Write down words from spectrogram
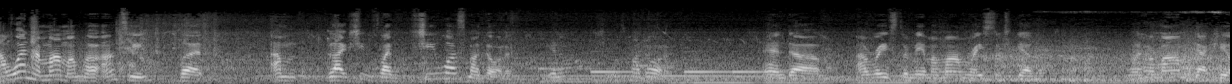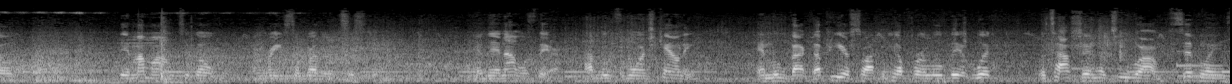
I wasn't her mom, I'm her auntie, but I'm like she was like she was my daughter, you know, she was my daughter, and um, I raised her. Me and my mom raised her together. When her mom got killed, then my mom took over and raised her brother and sister, and then I was there. I moved from Orange County and moved back up here so I could help her a little bit with Latasha and her two um, siblings,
